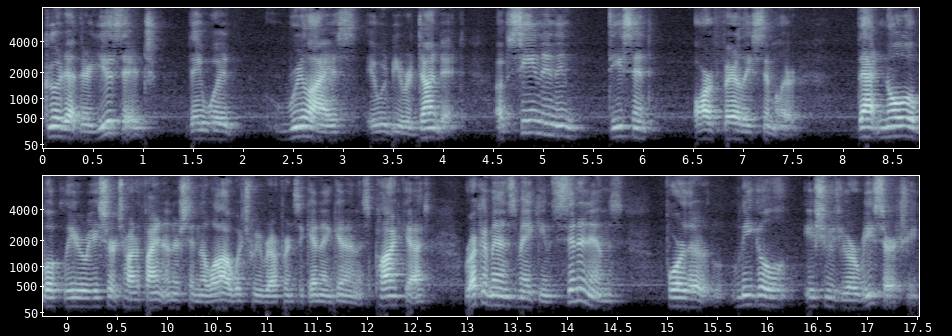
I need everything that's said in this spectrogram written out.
good at their usage, they would realize it would be redundant. Obscene and indecent are fairly similar. That Nolo book, Legal Research How to Find and Understand the Law, which we reference again and again in this podcast, recommends making synonyms for the legal issues you're researching.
